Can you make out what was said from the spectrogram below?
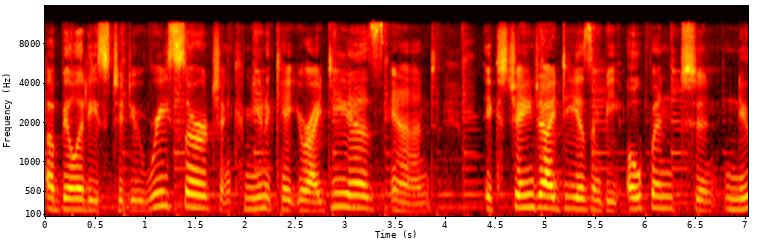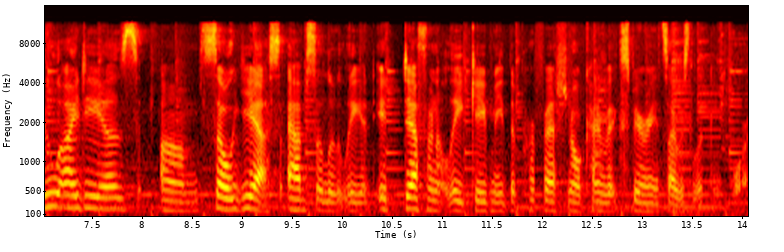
abilities to do research and communicate your ideas and exchange ideas and be open to new ideas. Um, so yes, absolutely. It, it definitely gave me the professional kind of experience I was looking for.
